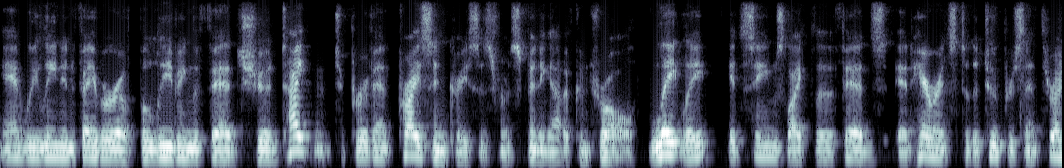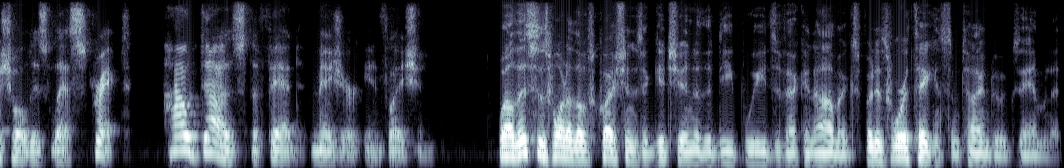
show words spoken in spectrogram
and we lean in favor of believing the Fed should tighten to prevent price increases from spinning out of control. Lately, it seems like the Fed's adherence to the 2% threshold is less strict. How does the Fed measure inflation? Well, this is one of those questions that gets you into the deep weeds of economics, but it's worth taking some time to examine it.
